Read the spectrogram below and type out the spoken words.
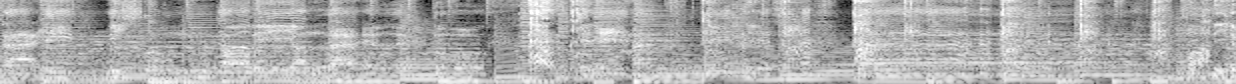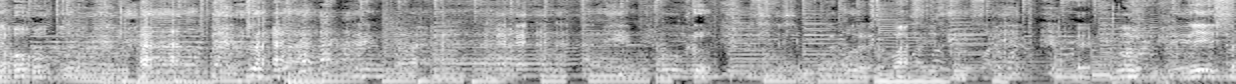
Tää ihmiskunta liian lähelle tuo. Ei hän vaan joutuu Oletko Niissä.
